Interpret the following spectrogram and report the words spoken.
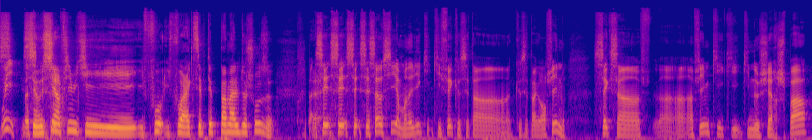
Oui, bah, c'est aussi un film qui. Il faut, il faut accepter pas mal de choses. Bah, c'est- ça aussi, à mon avis, qui, qui fait que c'est un, que c'est un grand film. C'est que c'est un, un, un film qui, qui, qui ne cherche pas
